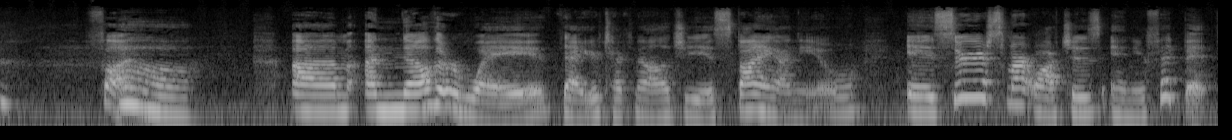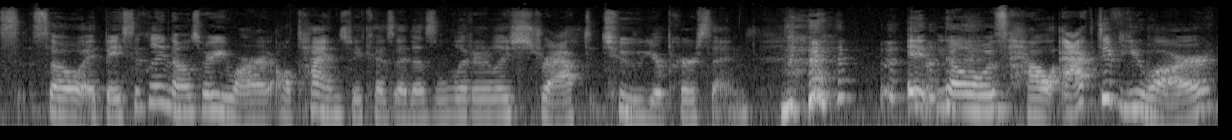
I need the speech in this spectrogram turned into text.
Fun. oh. Um, another way that your technology is spying on you is through your smartwatches and your Fitbits. So it basically knows where you are at all times because it is literally strapped to your person. it knows how active you are,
